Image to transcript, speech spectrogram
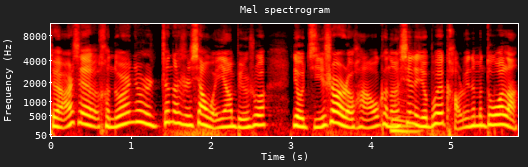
对，而且很多人就是真的是像我一样，比如说有急事儿的话，我可能心里嗯就不会考虑那么多了。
